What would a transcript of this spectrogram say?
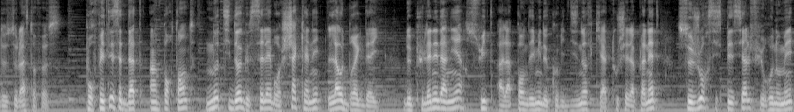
de The Last of Us. Pour fêter cette date importante, Naughty Dog célèbre chaque année l'Outbreak Day. Depuis l'année dernière, suite à la pandémie de Covid-19 qui a touché la planète, ce jour si spécial fut renommé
